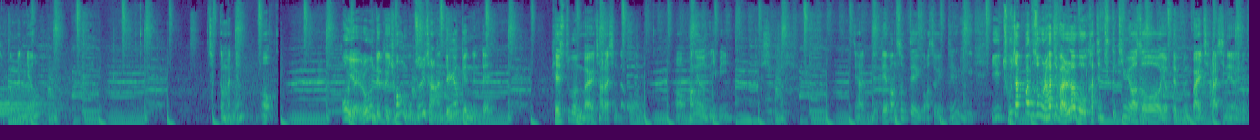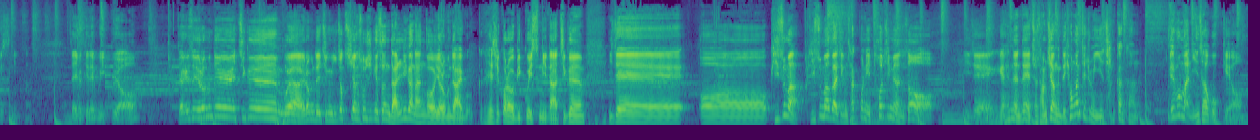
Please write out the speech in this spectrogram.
잠깐만요. 잠깐만요. 어. 어, 야, 여러분들 그 형 목소리 잘 안 들렸겠는데? 게스트분 말 잘하신다고. 어, 황현우 님이. 야, 내, 내 방송 때 와서 이, 이 조작 방송을 하지 말라고 같은 축구팀이 와서 옆에 분 말 잘하시네요. 이러고 있으니까. 자, 이렇게 되고 있고요. 자, 그래서 여러분들 지금 뭐야? 여러분들 지금 이적 시장 소식에서는 난리가 난 거 여러분들 알고 계실 거라고 믿고 있습니다. 지금 이제 어 비수마 비수마가 지금 사건이 터지면서 이제 했는데 저 잠시만 근데 형한테 좀 이- 잠깐 한 1분만 인사하고 올게요.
